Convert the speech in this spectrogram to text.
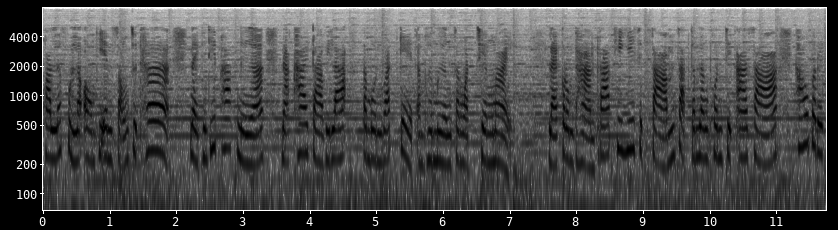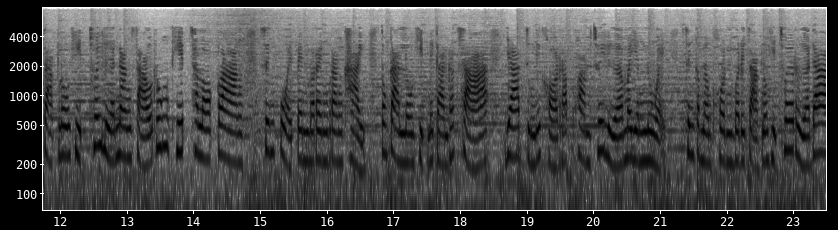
ควันและฝุ่นละออง PM 2.5 ในพื้นที่ภาคเหนือณค่ายกาวิละตำบลวัดเกตอำเภอเมืองจังหวัดเชียงใหม่ และกรมทหารราบที่ 23 จัดกำลังพลจิตอาสา เข้าบริจาคโลหิตช่วยเหลือนางสาวรุ่งทิพย์ชะลอกลาง ซึ่งป่วยเป็นมะเร็งรังไข่ ต้องการโลหิตในการรักษา ญาติจึงได้ขอรับความช่วยเหลือมายังหน่วย ซึ่งกำลังพลบริจาคโลหิตช่วยเหลือได้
